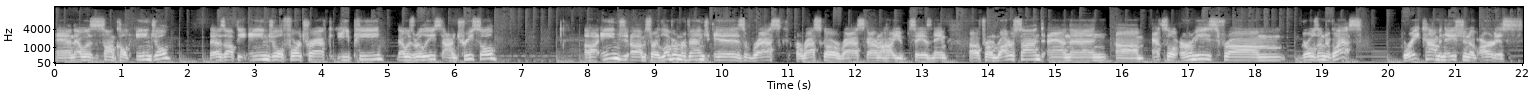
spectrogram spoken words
and that was a song called Angel. That is off the Angel four track EP that was released on Trisol. Uh, Angel, uh, I'm sorry, Love and Revenge is Rask or Rasko or Rask. I don't know how you say his name uh, from Rotersand, and then um, Axel Hermes from Girls Under Glass. Great combination of artists.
